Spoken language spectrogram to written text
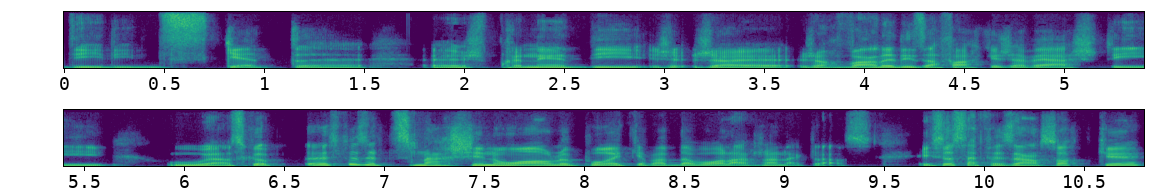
des, disquettes. Euh, euh, je prenais des. Je, revendais des affaires que j'avais achetées ou en tout cas, une espèce de petit marché noir pour être capable d'avoir l'argent de la classe. Et ça, ça faisait en sorte que,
